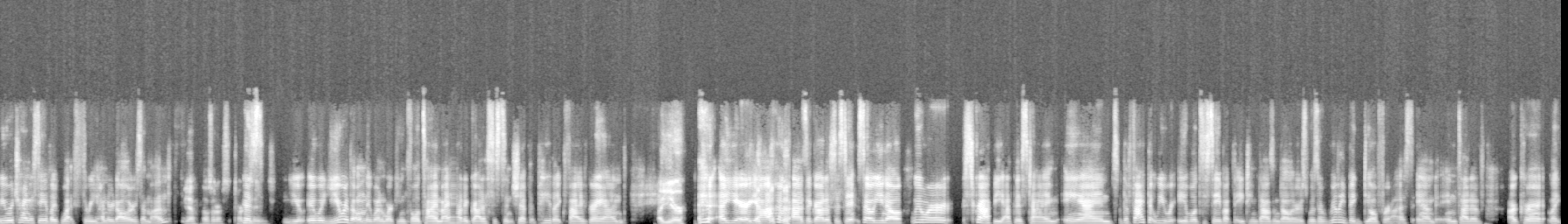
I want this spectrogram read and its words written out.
we were trying to save like what three hundred dollars a month Yeah, that was our target savings. you it was you were the only one working full time. I had a grad assistantship that paid like five grand A year. a year, yeah, as a grad assistant. So, you know, we were scrappy at this time. And the fact that we were able to save up the $18,000 was a really big deal for us. And inside of our current like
